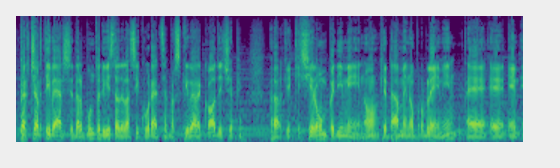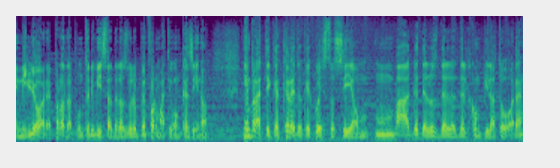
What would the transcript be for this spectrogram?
per certi versi dal punto di vista della sicurezza per scrivere codice più, uh, che, che, si rompe di meno, che dà meno problemi, è, è, è, migliore, però dal punto di vista dello sviluppo informatico è un casino. In pratica credo che questo sia un, un bug dello, del, del, compilatore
